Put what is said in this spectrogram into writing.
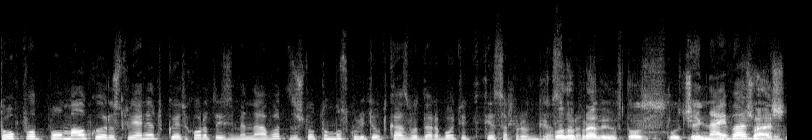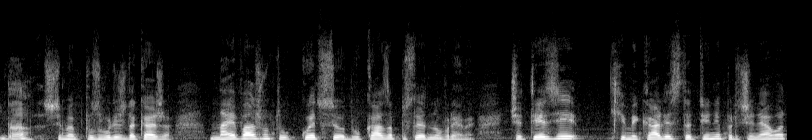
толкова по-малко е разстоянието, което хората изминават, защото мускулите отказват да работят и те са принудени Какво да да правим в този случай? И най-важното, Ваш, да. ще ме позволиш да кажа, най-важното, което се доказа последно време, че тези химикали, статини причиняват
